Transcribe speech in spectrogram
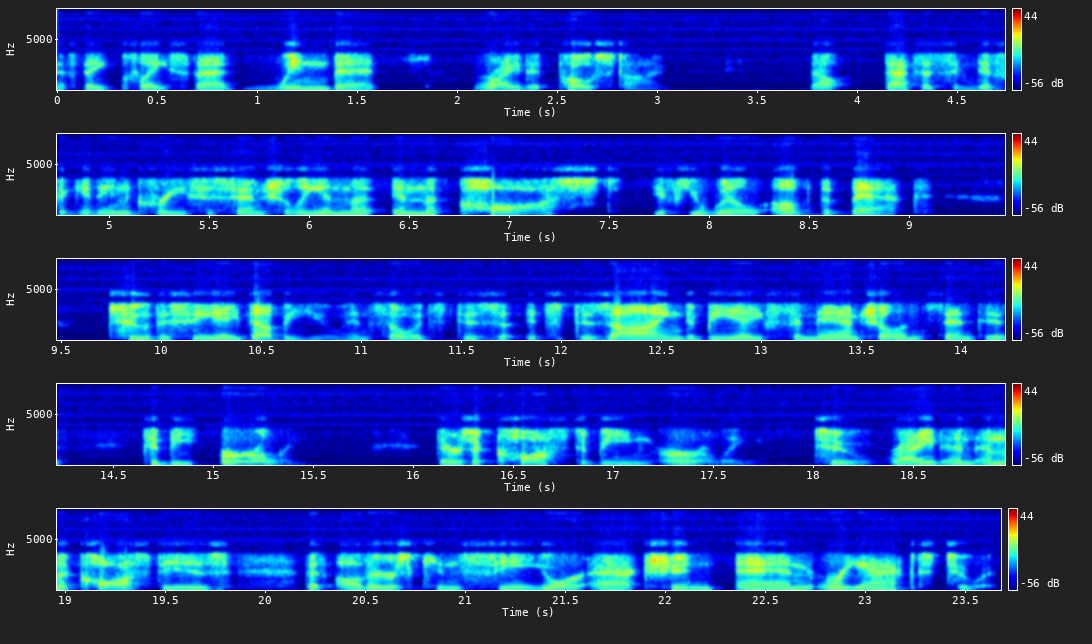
if they place that win bet right at post time. Now, that's a significant increase essentially in the in the cost, if you will, of the bet to the CAW. And so it's des- it's designed to be a financial incentive to be early. There's a cost to being early too, right? And and the cost is that others can see your action and react to it.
